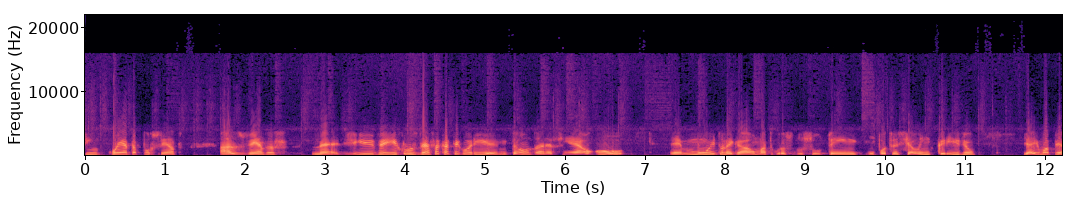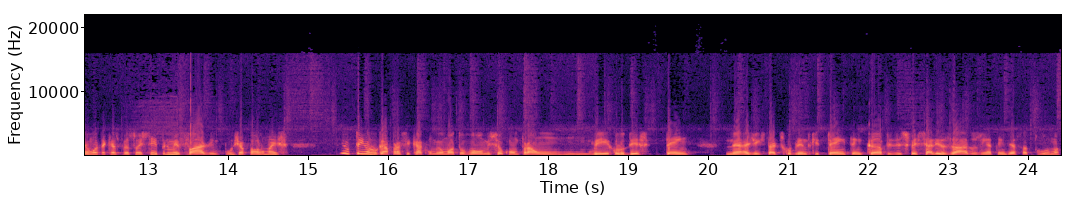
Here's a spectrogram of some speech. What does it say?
50% as vendas né, de veículos dessa categoria. Então, Dani, assim, é algo é muito legal. O Mato Grosso do Sul tem um potencial incrível. E aí uma pergunta que as pessoas sempre me fazem, puxa, Paulo, mas eu tenho lugar para ficar com o meu motorhome? Se eu comprar um, um veículo desse, tem. Né? A gente está descobrindo que tem, tem campos especializados em atender essa turma.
